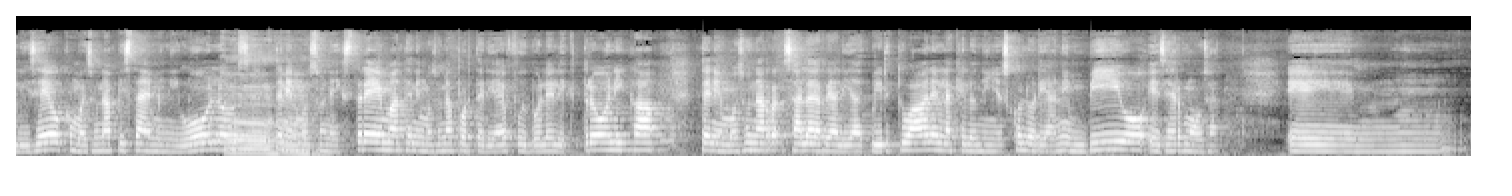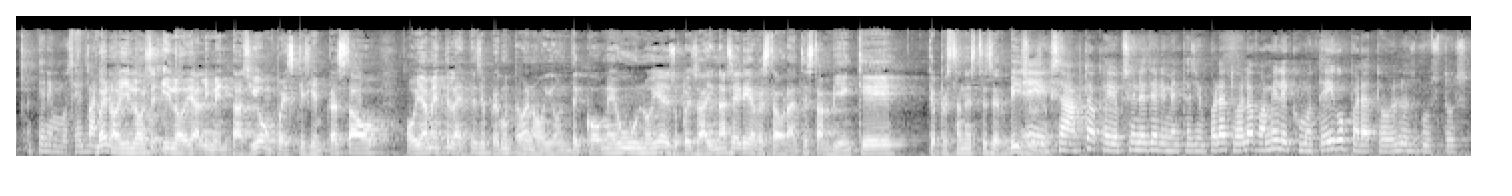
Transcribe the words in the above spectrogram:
coliseo como es una pista de minibolos, tenemos zona extrema, tenemos una portería de fútbol electrónica, tenemos una sala de realidad virtual en la que los niños colorean en vivo, es hermosa. Em, tenemos el Bueno, y, los, y lo de alimentación, pues que siempre ha estado, obviamente la gente se pregunta, bueno, ¿y dónde come uno y eso? Pues hay una serie de restaurantes también que, que prestan este servicio. Exacto, acá hay opciones de alimentación para toda la familia y como te digo, para todos los gustos.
